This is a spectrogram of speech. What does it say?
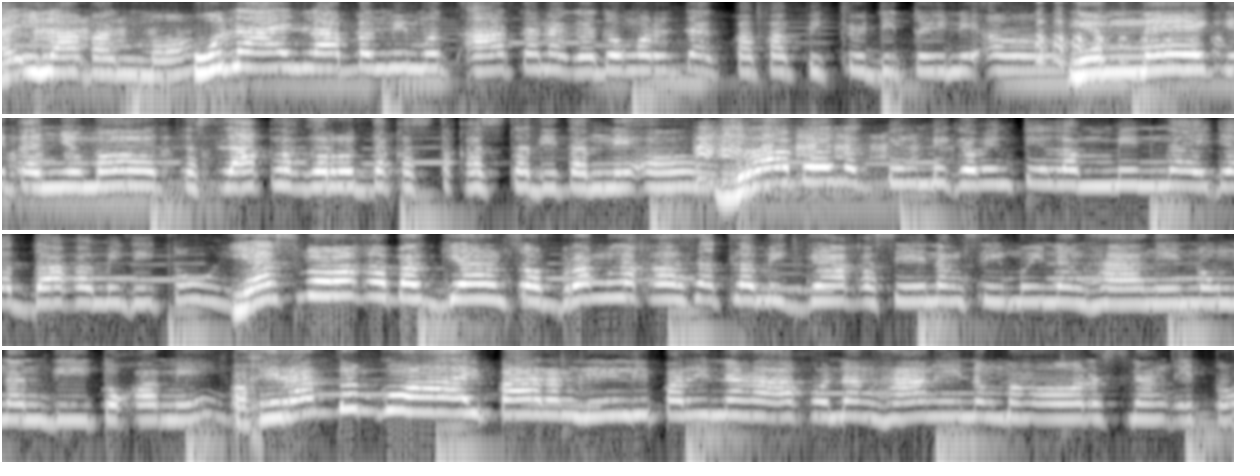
Ay ilaban mo? Una inlaban mi mot ata nagadong rin nagpapapicture dito ni oh. Ngam ne, kita nyo mo, tas laklag garod na kasta-kasta ditan ni oh. Grabe, nagpilmi kami tilamin na idada kami dito. Yes mga kabagyan, sobrang lakas at lamig nga kasi ng simoy ng hangin nung nandito kami. Pakiramdam ko nga ay parang lili pa rin na nga ako ng hangin ng mga oras ngang ito.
